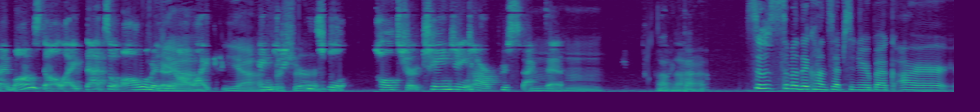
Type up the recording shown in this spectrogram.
my mom's not like that. So all women are Yeah, not like that. yeah, and for sure. Culture, changing our perspective. Mhm. I like that. that. So, some of the concepts in your book are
